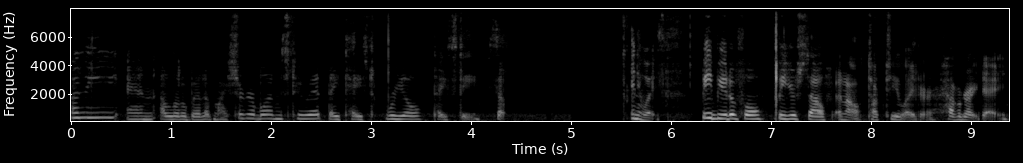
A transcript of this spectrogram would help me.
honey and a little bit of my sugar blends to it, they taste real tasty. So, anyways, be beautiful, be yourself, and I'll talk to you later. Have a great day.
